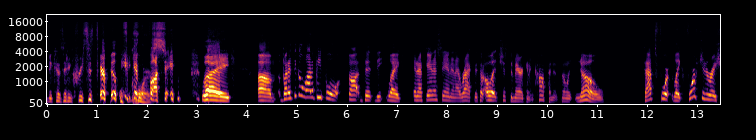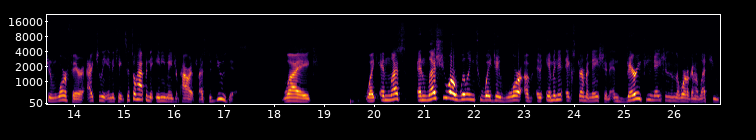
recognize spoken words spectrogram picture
because it increases their ability Of to get course. busting. like, um, but I think a lot of people thought that the like in Afghanistan and Iraq, they thought, oh, it's just American incompetence. And I'm like, no, that's for like fourth generation warfare actually indicates this will happen to any major power that tries to do this. Like, like unless unless you are willing to wage a war of imminent extermination, and very few nations in the world are going to let you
